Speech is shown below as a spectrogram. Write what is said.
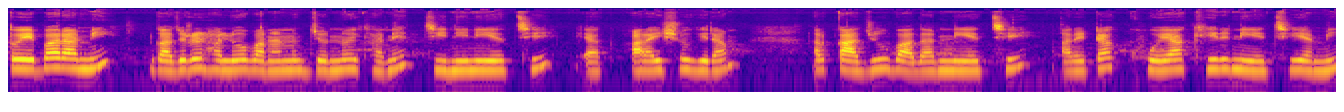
তো এবার আমি গাজরের হালুয়া বানানোর জন্য এখানে চিনি নিয়েছি, এক আড়াইশো গ্রাম। আর কাজু বাদাম নিয়েছি আর এটা খোয়া ক্ষীর নিয়েছি আমি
